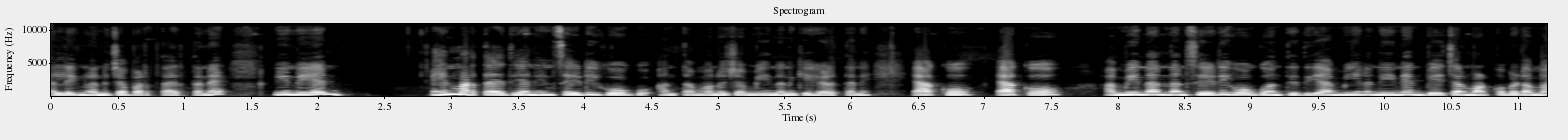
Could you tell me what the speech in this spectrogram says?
ಅಲ್ಲಿಗೆ ಮನುಜ ಬರ್ತಾ ಇರ್ತಾನೆ. ನೀನು ಏನು ಏನು ಮಾಡ್ತಾ ಇದೀಯ? ನಿನ್ನ ಸೈಡಿಗೆ ಹೋಗು ಅಂತ ಮನುಜ ಮೀನನಿಗೆ ಹೇಳ್ತಾನೆ. ಯಾಕೋ ಯಾಕೋ ಆ ಮೀನನ್ನು ನಾನು ಸೇಡಿ ಹೋಗು ಅಂತಿದೀಯಾ? ಮೀನ ನೀನೇನು ಬೇಜಾರು ಮಾಡ್ಕೋಬೇಡಮ್ಮ.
